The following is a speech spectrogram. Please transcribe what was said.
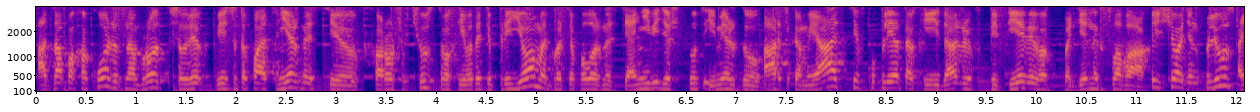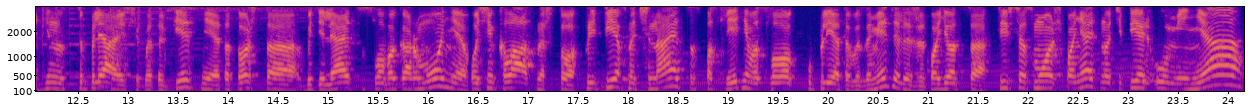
От запаха кожи, наоборот, человек весь утопает в нежности, в хороших чувствах. И вот эти приемы противоположности, они видишь тут и между Артиком и Асти в куплетах, и даже в припеве в отдельных словах. Еще один плюс, один из цепляющих в этой песне, это то, что выделяется слово «гармония». Очень классно, что припев начинается с последнего слова куплета. Вы заметили же? Поется «Ты все сможешь понять, но теперь у меня...»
